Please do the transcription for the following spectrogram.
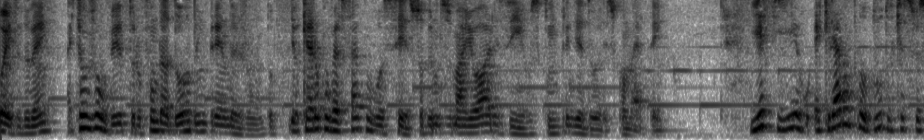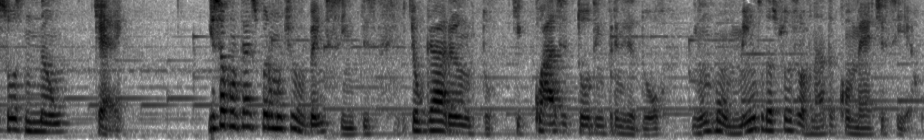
Oi, tudo bem? Aqui é o João Vitor, fundador do Empreenda Junto, eu quero conversar com você sobre um dos maiores erros que empreendedores cometem. E esse erro é criar um produto que as pessoas não querem. Isso acontece por um motivo bem simples e que eu garanto que quase todo empreendedor, em um momento da sua jornada, comete esse erro.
